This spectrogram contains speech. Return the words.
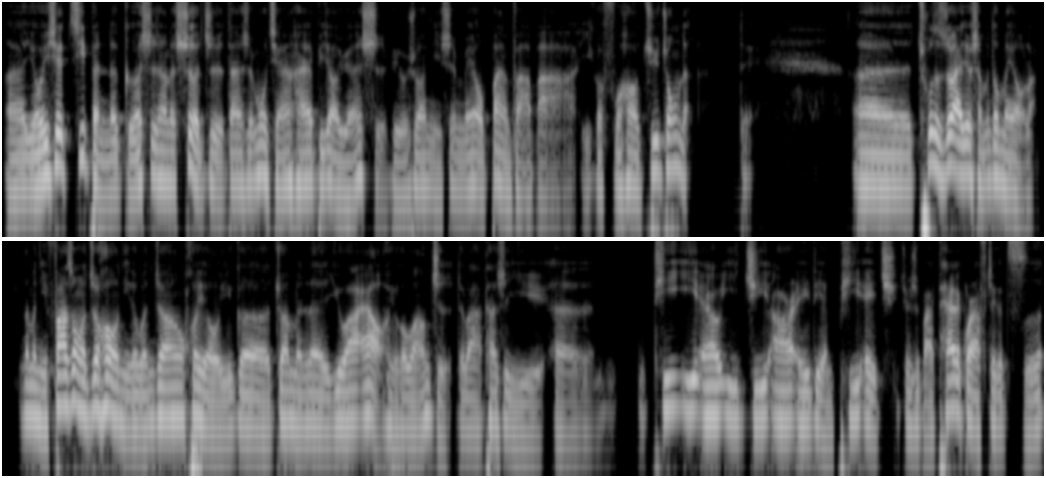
呃，有一些基本的格式上的设置，但是目前还比较原始。比如说，你是没有办法把一个符号居中的，对。呃，除此之外就什么都没有了。那么你发送了之后，你的文章会有一个专门的 URL，有个网址，对吧？它是以呃 T-E-L-E-G-R-A 点 P-H，就是把 Telegraph 这个词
